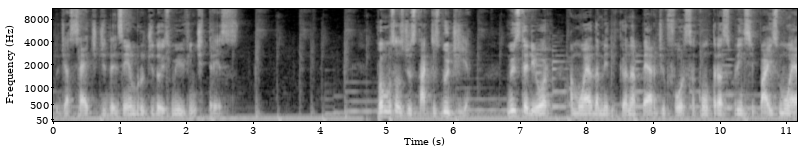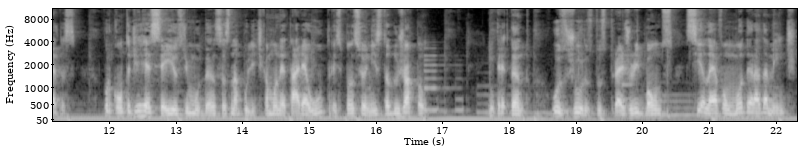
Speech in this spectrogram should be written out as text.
do dia 7 de dezembro de 2023. Vamos aos destaques do dia. No exterior, a moeda americana perde força contra as principais moedas, por conta de receios de mudanças na política monetária ultra expansionista do Japão. Entretanto, os juros dos Treasury Bonds se elevam moderadamente,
